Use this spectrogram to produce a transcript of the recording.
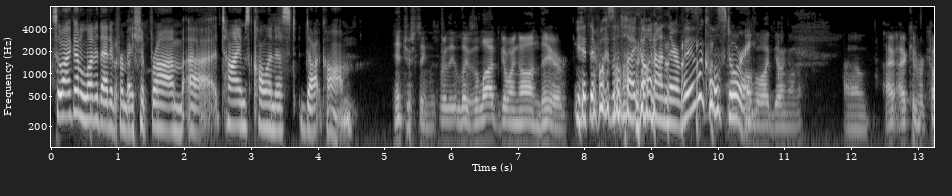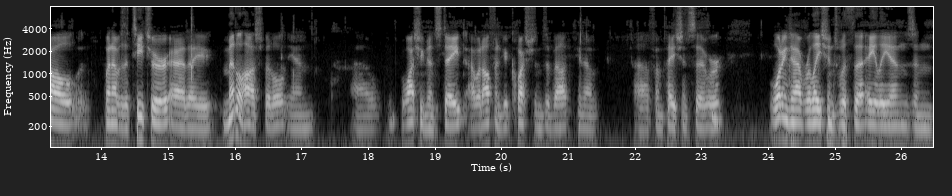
so I got a lot of that information from uh, timescolonist.com. Interesting. There's really there's a lot going on there. Yeah, there was a lot going on there, but it was a cool story. a lot going on there. Um, I, I can recall when I was a teacher at a mental hospital in uh, Washington State. I would often get questions about you know uh, from patients that were wanting to have relations with uh, aliens, and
